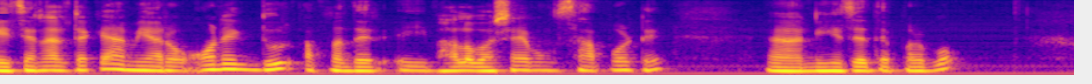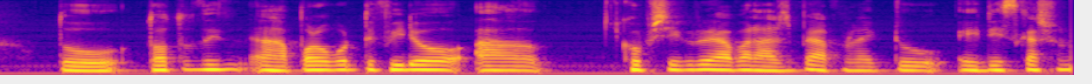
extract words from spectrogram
এই চ্যানেলটাকে আমি আরও অনেক দূর আপনাদের এই ভালোবাসা এবং সাপোর্টে নিয়ে যেতে পারব। তো ততদিন পরবর্তী ভিডিও খুব শীঘ্রই আবার আসবে। আপনারা একটু এই ডিসকাশন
